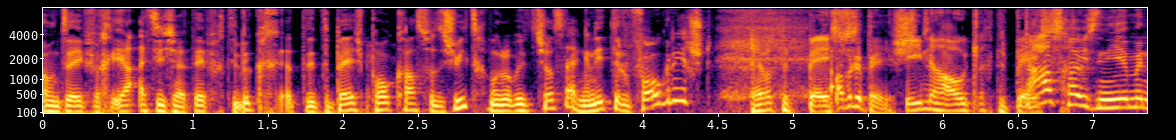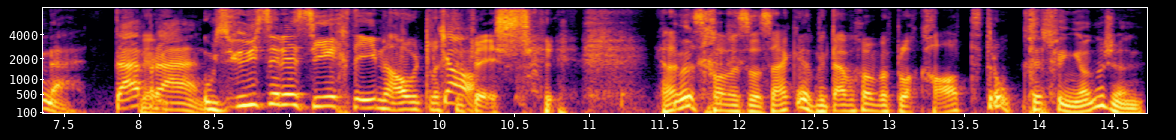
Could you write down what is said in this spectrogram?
Und einfach, ja, es ist halt einfach wirklich der beste Podcast von der Schweiz, kann man glaube ich schon sagen. Nicht der erfolgreichste, Einfach der Beste. aber der Beste. Inhaltlich der Beste. Das kann uns niemand nehmen. Der Nein. Brand. Aus unserer Sicht inhaltlich Ja. der Beste. ja, das kann man so sagen. Mit dem können wir Plakat drucken. Das finde ich auch noch schön.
